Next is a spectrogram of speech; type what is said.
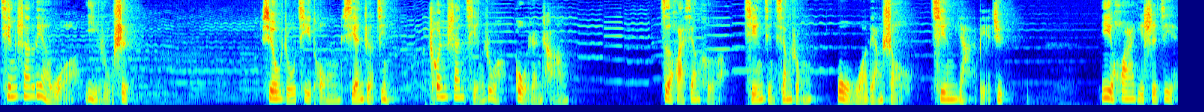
青山恋我亦如是。修竹气同闲者静，春山情若故人长。字画相合，情景相融，物我两首，清雅别具。一花一世界，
